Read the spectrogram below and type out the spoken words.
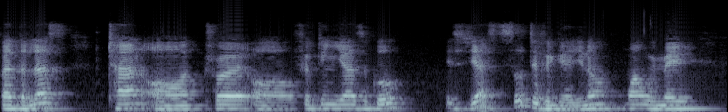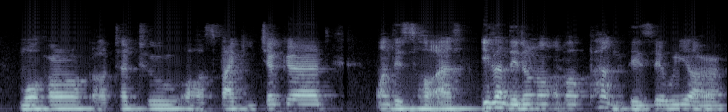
But the last 10 or 12 or 15 years ago, it's just so difficult. You know, when we made mohawk or tattoo or spiky jacket, when they saw us, even they don't know about punk. They say we are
